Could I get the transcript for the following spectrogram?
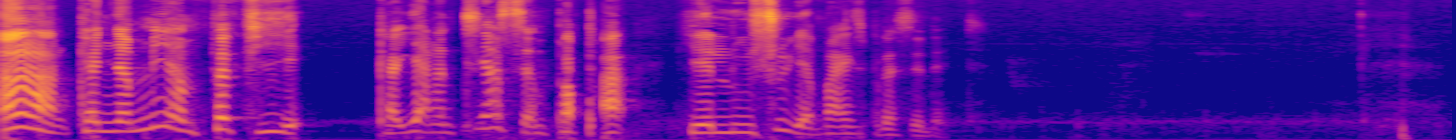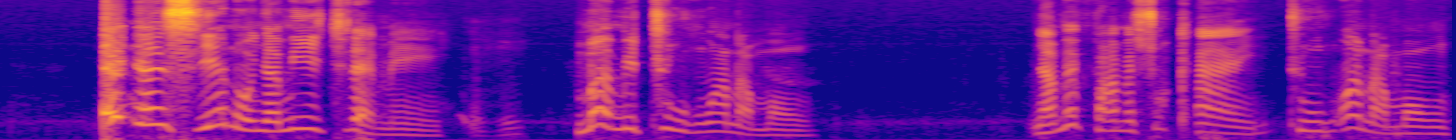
A ka nyame amfa fie ka yɛante asɛm papa yɛlusu yɛ vice president. Ɛnya nsie na onyame yi kyerɛ me. Ma me tuu ho anammɔn nyame fa me so kan tuu ho anammɔn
